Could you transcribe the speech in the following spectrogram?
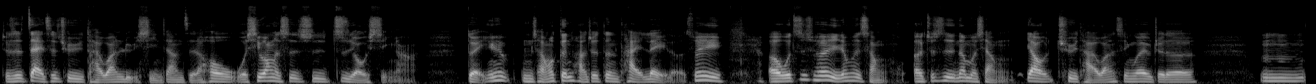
就是再一次去台湾旅行这样子。然后我希望的是是自由行啊。对，因为你想要跟团就真的太累了，所以，呃，我之所以那么想，呃，就是那么想要去台湾，是因为我觉得，嗯，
